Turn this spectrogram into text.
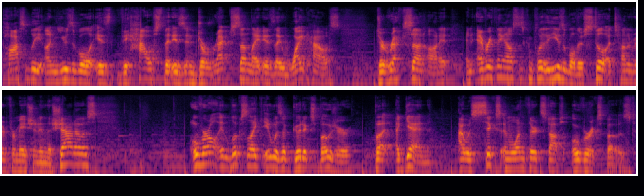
possibly unusable is the house that is in direct sunlight. It is a white house direct sun on it, and everything else is completely usable. There's still a ton of information in the shadows. Overall, it looks like it was a good exposure, but again, I was six and one third stops overexposed.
